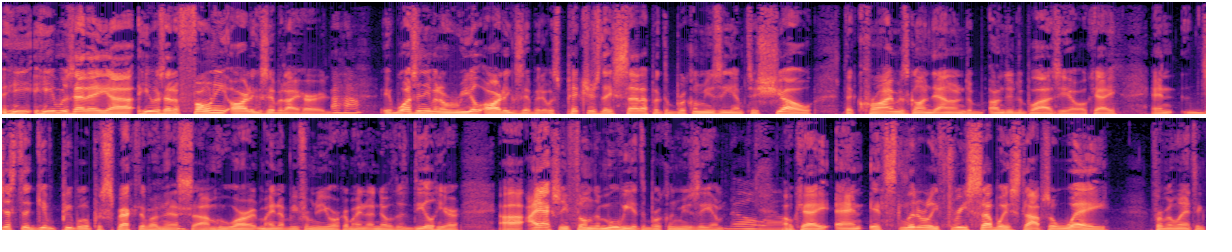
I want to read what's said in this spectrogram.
He he was at a uh, he was at a phony art exhibit. I heard. Uh-huh. It wasn't even a real art exhibit. It was pictures they set up at the Brooklyn Museum to show that crime has gone down under under De Blasio. Okay, and just to give people a perspective on this, um, who are might not be from New York or might not know the deal here, uh, I actually filmed a movie at the Brooklyn Museum. Oh, wow. Okay, and it's literally three subway stops away. From Atlantic,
